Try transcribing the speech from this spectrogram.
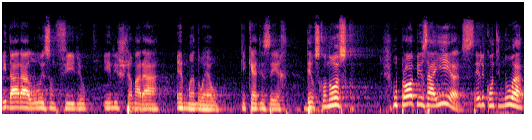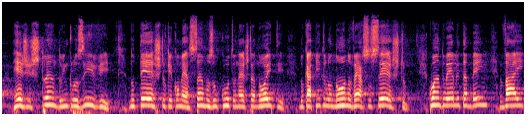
e dará à luz um filho, e lhe chamará Emanuel, que quer dizer Deus conosco. O próprio Isaías, ele continua registrando, inclusive, no texto que começamos o culto nesta noite, do capítulo 9, verso 6, quando ele também vai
